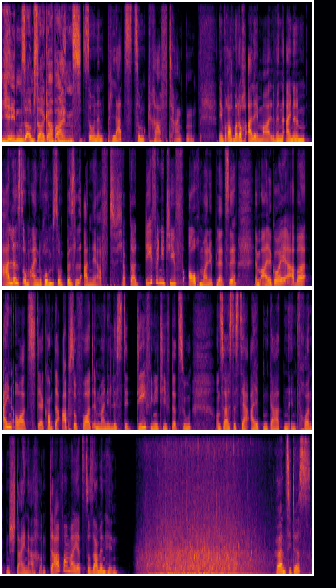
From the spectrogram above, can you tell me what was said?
Jeden Samstag ab 1. So einen Platz zum Krafttanken. Den braucht man doch alle mal, wenn einem alles um einen rum so ein bisschen annervt. Ich habe da definitiv auch meine Plätze im Allgäu, aber ein Ort, der kommt da ab sofort in meine Liste definitiv dazu. Und zwar ist es der Alpengarten in Frontensteinach. Und da fahren wir jetzt zusammen hin. Hören Sie das?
